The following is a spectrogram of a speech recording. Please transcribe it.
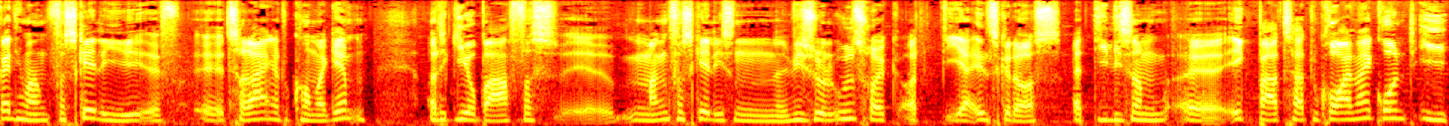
Rigtig mange forskellige øh, øh, terrænger, du kommer igennem. Og det giver jo bare for, øh, mange forskellige sådan, øh, visuelle udtryk. Og jeg elsker det også, at de ligesom øh, ikke bare tager... Du går ikke rundt i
